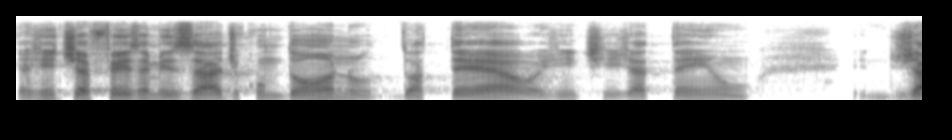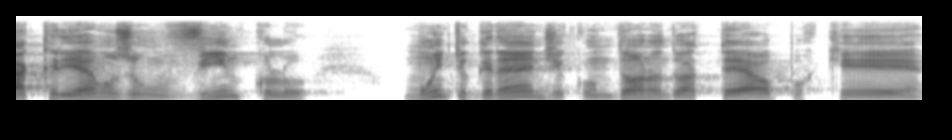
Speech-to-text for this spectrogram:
A gente já fez amizade com o dono do hotel, a gente já tem um, já criamos um vínculo muito grande com o dono do hotel, porque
